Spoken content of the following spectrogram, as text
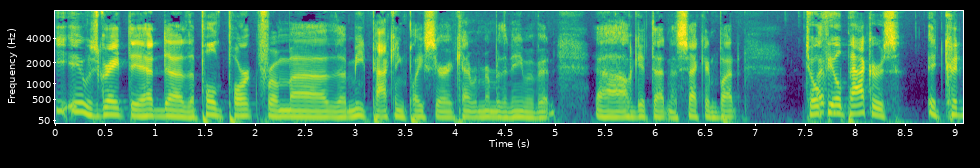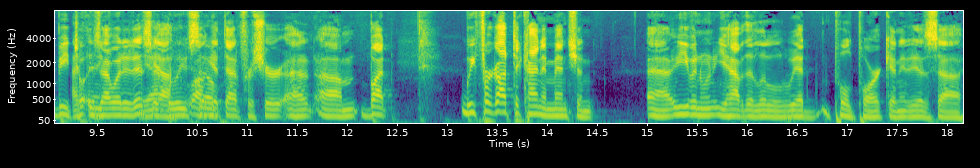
it was great. They had uh, the pulled pork from uh, the meat packing place there. I can't remember the name of it. Uh, I'll get that in a second. But Tofield Packers. it could be. To- is that what it is? yeah, I believe Well, so. I'll get that for sure. Uh, um, but we forgot to kind of mention, uh, even when you have the little, we had pulled pork, and it is uh,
